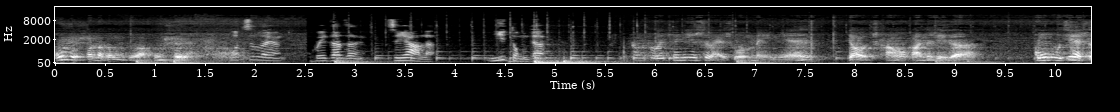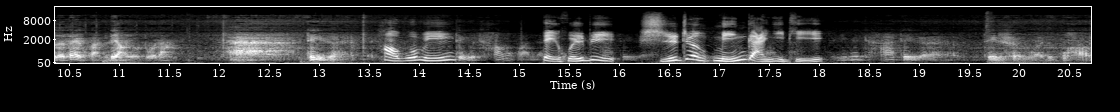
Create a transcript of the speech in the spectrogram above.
不是什么东西都要公示的，我只能回答成这样了，你懂的。那么作为天津市来说，每年要偿还的这个公路建设的贷款量有多大？哎，这个郝国民，这个偿还的得回避时政敏感议题。因为他这个这个事儿，我就不好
